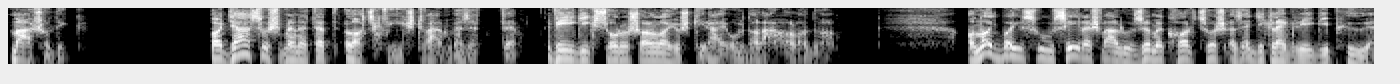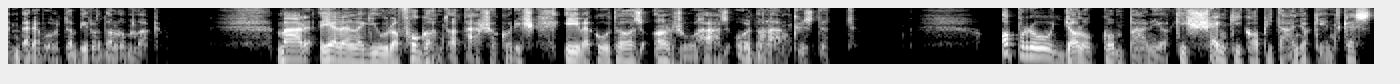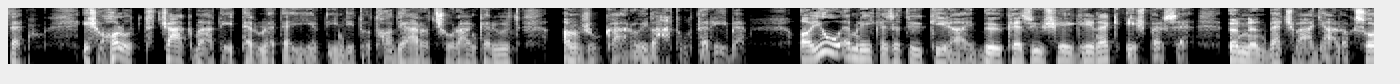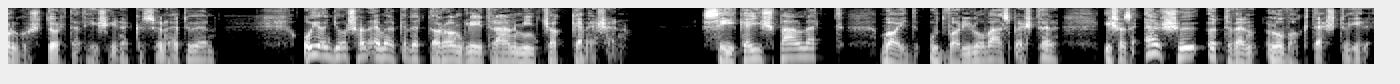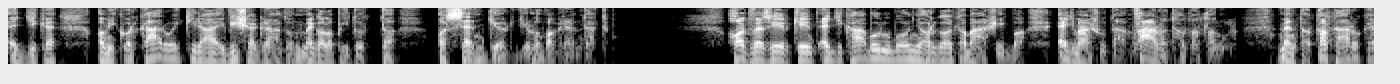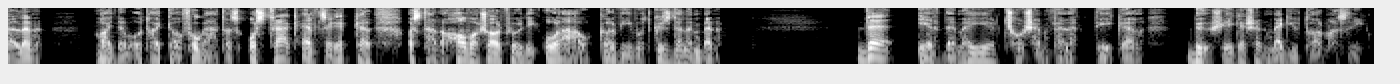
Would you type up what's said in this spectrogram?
Második. A gyászos menetet Lackfi István vezette, végig szorosan Lajos király oldalán haladva. A nagybajuszú, szélesvállú zömökharcos az egyik legrégibb hűembere volt a birodalomnak. Már jelenlegi ura fogantatásakor is évek óta az Anzsúház oldalán küzdött. Apró gyalogkompánia kis senki kapitányaként kezdte, és a halott Csákmáté területeiért indított hadjárat során került Anzsú Károly látóterébe. A jó emlékezetű király bőkezűségének és persze önnön becsvágyának, szorgos törtetésének köszönhetően olyan gyorsan emelkedett a ranglétrán, mint csak kevesen. Székely ispán lett, majd udvari lovászmester, és az első ötven lovak testvér egyike, amikor Károly király Visegrádon megalapította a Szent György lovagrendet. Hadvezérként egyik háborúból nyargalt a másikba, egymás után, fáradhatatlanul. Ment a tatárok ellen, majdnem hagyta a fogát az osztrák hercegekkel, aztán a havasalföldi oláokkal vívott küzdelemben. De érdemeiért sosem felették el bőségesen megjutalmazni.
